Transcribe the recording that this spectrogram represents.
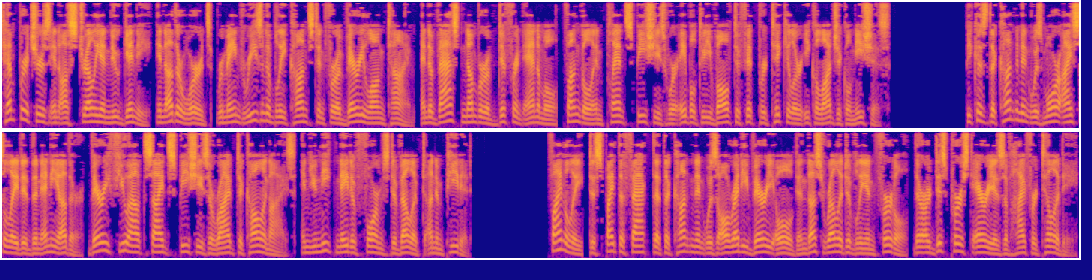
Temperatures in Australia-New Guinea, in other words, remained reasonably constant for a very long time, and a vast number of different animal, fungal and plant species were able to evolve to fit particular ecological niches. Because the continent was more isolated than any other, very few outside species arrived to colonize, and unique native forms developed unimpeded. Finally, despite the fact that the continent was already very old and thus relatively infertile, there are dispersed areas of high fertility.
